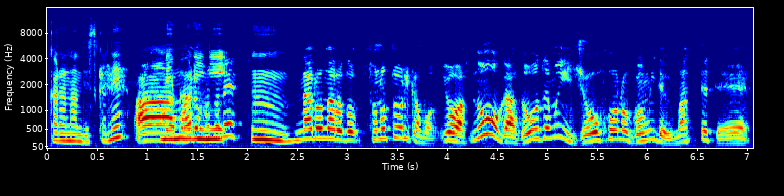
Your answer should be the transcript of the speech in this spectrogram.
からなんですかね。ああ、メモリに、なるほどね。うん、なるほど。その通りかも。要は脳がどうでもいい情報のゴミで埋まってて、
